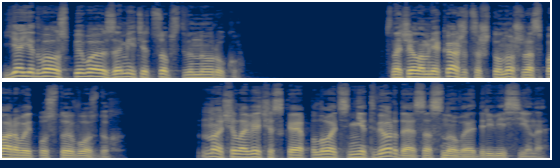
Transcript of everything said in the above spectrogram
Я едва успеваю заметить собственную руку. Сначала мне кажется, что нож распарывает пустой воздух. Но человеческая плоть не твердая сосновая древесина.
